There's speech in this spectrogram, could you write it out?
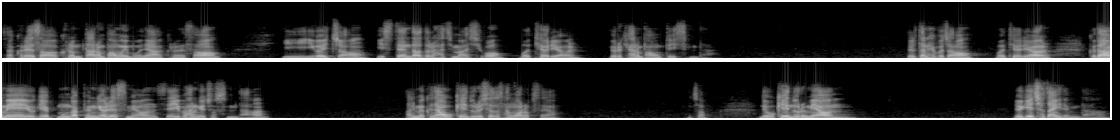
자, 그래서 그럼 다른 방법이 뭐냐? 그래서 이, 이거 있죠. 이 standard를 하지 마시고 material 이렇게 하는 방법도 있습니다. 일단 해보죠. material 그 다음에 여기에 뭔가 변경을 했으면 save 하는 게 좋습니다. 아니면 그냥 OK 누르셔도 상관없어요. 그렇죠? 근데 OK 누르면 여기에 저장이 됩니다.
